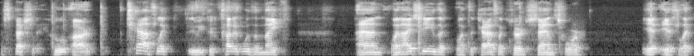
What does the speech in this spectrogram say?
especially, who are Catholic. We could cut it with a knife. And when I see the, what the Catholic Church stands for, it is like,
